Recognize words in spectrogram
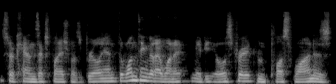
so Ken's explanation was brilliant. The one thing that I want to maybe illustrate in plus one is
